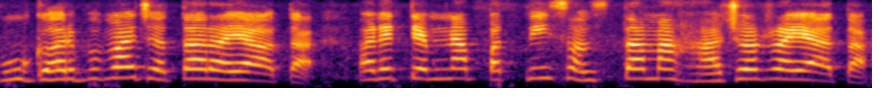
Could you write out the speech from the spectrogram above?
ભૂગર્ભમાં જતા રહ્યા હતા અને તેમના પત્ની સંસ્થામાં હાજર રહ્યા હતા.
